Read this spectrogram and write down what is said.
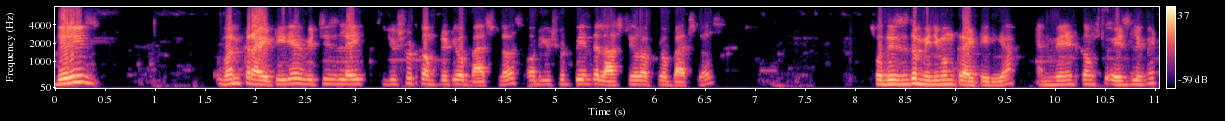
there is one criteria which is like you should complete your bachelors और you should be in the last year of your bachelors so this is the minimum criteria and when it comes to age limit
